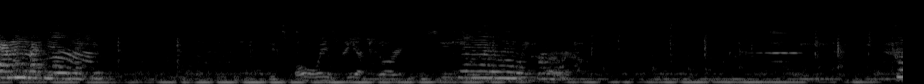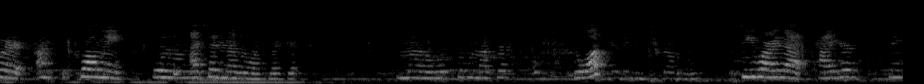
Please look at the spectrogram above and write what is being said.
I'm mark another. It's always reassuring to see Wakanda. around. Swear, um, follow me. I said another one right there. I'm gonna look for the marker. Go up. See why that tiger thing?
